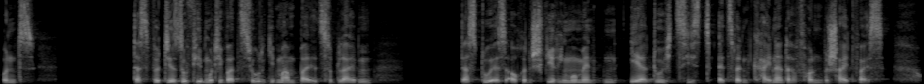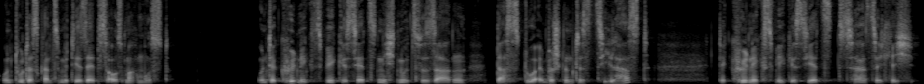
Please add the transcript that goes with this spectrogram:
Und das wird dir so viel Motivation geben, am Ball zu bleiben, dass du es auch in schwierigen Momenten eher durchziehst, als wenn keiner davon Bescheid weiß und du das Ganze mit dir selbst ausmachen musst. Und der Königsweg ist jetzt nicht nur zu sagen, dass du ein bestimmtes Ziel hast. Der Königsweg ist jetzt tatsächlich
